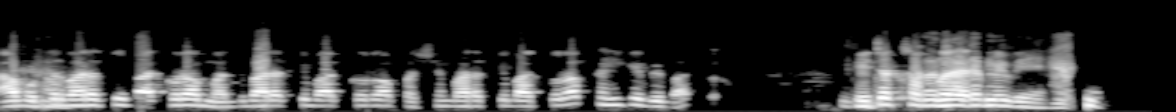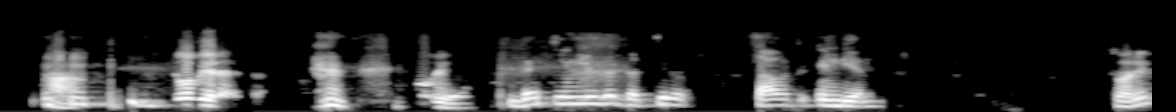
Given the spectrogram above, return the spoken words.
आप उत्तर हाँ। भारत की बात करो आप मध्य भारत की बात करो आप पश्चिम भारत की बात करो आप कहीं की भी बात करो। सबको कर्नाटक में भी है। हाँ जो भी रहता जो भी है। बेस्ट इंग्लिश है दक्षिण साउथ इंडियन सॉरी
